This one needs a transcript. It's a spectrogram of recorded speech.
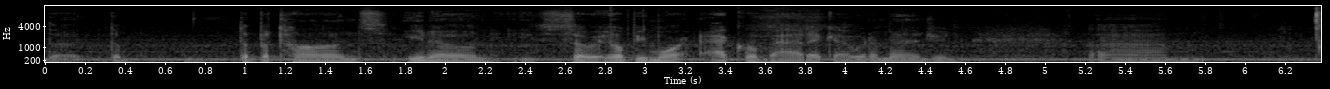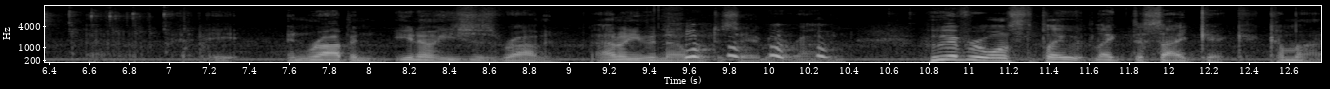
the the the batons. You know, and he's, so he'll be more acrobatic, I would imagine. Um, uh, and Robin, you know, he's just Robin. I don't even know what to say about Robin. Whoever wants to play with like the sidekick, come on.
